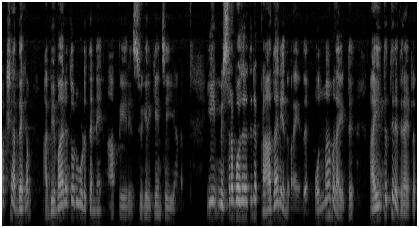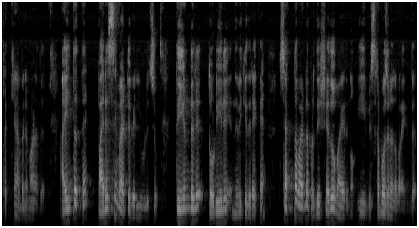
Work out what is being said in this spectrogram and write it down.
പക്ഷെ അദ്ദേഹം അഭിമാനത്തോടു കൂടി തന്നെ ആ പേര് സ്വീകരിക്കുകയും ചെയ്യുകയാണ്. ഈ മിശ്രഭോജനത്തിന്റെ പ്രാധാന്യം എന്ന് പറയുന്നത് ഒന്നാമതായിട്ട് ഐത്തത്തിനെതിരായിട്ടുള്ള പ്രഖ്യാപനമാണിത്. ഐത്തത്തെ പരസ്യമായിട്ട് വെല്ലുവിളിച്ചു. തീണ്ടൽ തൊടിയിൽ എന്നിവയ്ക്കെതിരെയൊക്കെ ശക്തമായിട്ടുള്ള പ്രതിഷേധവുമായിരുന്നു ഈ മിശ്രഭോജനം എന്ന് പറയുന്നത്.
